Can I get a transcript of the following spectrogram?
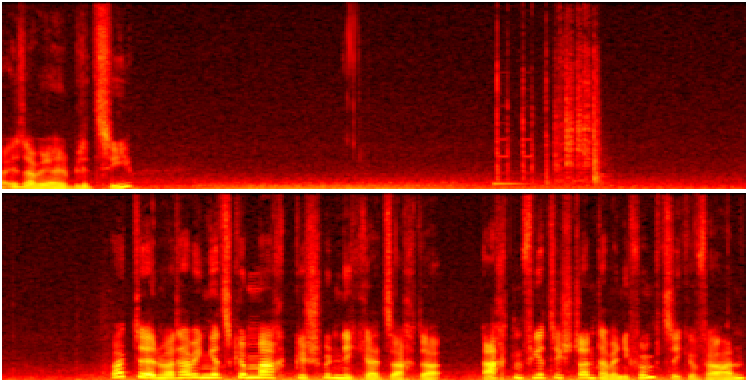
Da ist er wieder, der Blitzi. Was denn? Was habe ich denn jetzt gemacht? Geschwindigkeit, sagt er. 48 stand da, wenn ich 50 gefahren.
